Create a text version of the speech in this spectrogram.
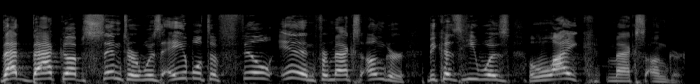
That backup center was able to fill in for Max Unger because he was like Max Unger.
